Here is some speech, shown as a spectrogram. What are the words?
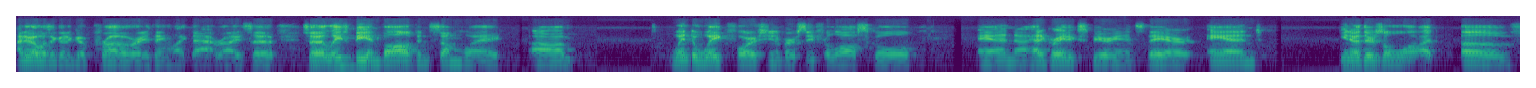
I knew I wasn't going to go pro or anything like that, right? So, so at least be involved in some way. Um, went to Wake Forest University for law school and uh, had a great experience there. And, you know, there's a lot of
